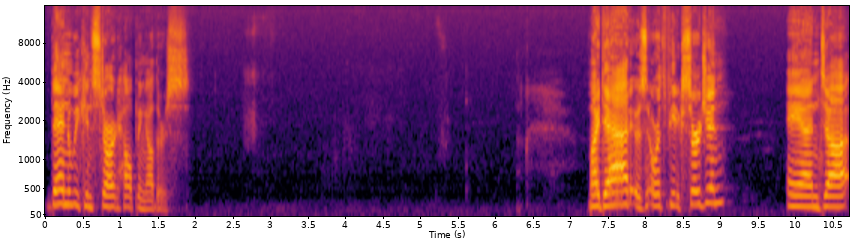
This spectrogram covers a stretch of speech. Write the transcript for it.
then we can start helping others. My dad was an orthopedic surgeon, and uh,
